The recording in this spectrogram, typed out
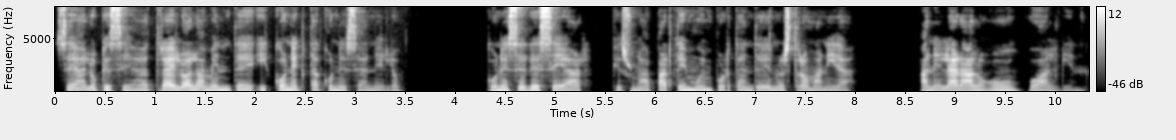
Sea lo que sea, tráelo a la mente y conecta con ese anhelo, con ese desear, que es una parte muy importante de nuestra humanidad, anhelar algo o alguien.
